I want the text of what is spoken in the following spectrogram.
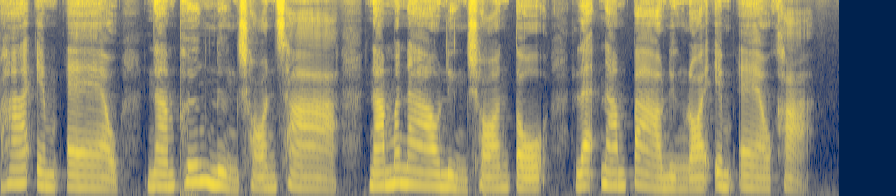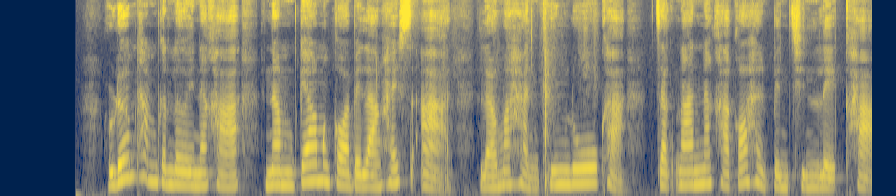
45 ml น้ำผึ้ง 1 ช้อนชา น้ำมะนาว 1 ช้อนโต๊ะ และน้ำเปล่า 100 ml ค่ะเริ่มทำกันเลยนะคะนำแก้วมังกรไปล้างให้สะอาด แล้วมาหั่นครึ่งลูกค่ะ จากนั้นนะคะก็หั่นเป็นชิ้นเล็กค่ะ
